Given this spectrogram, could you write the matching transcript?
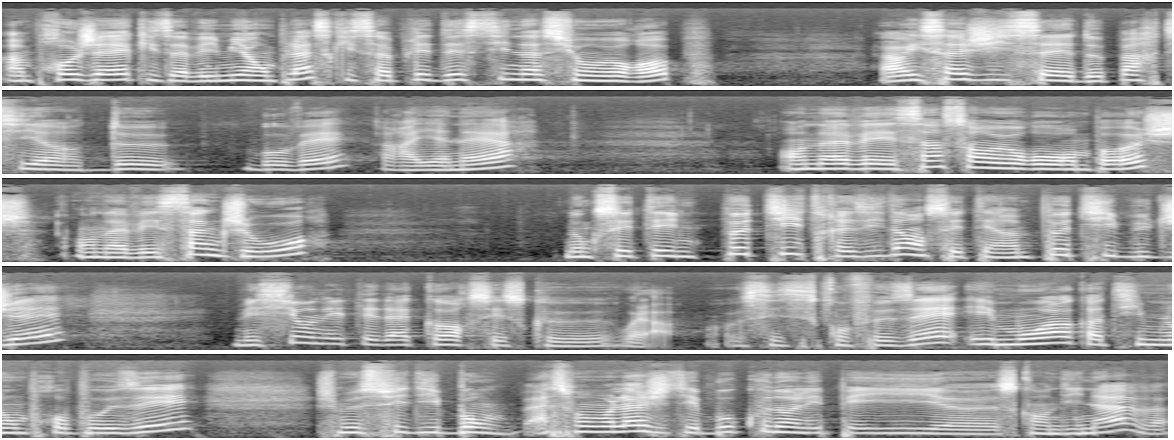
un projet qu'ils avaient mis en place qui s'appelait Destination Europe. Alors, il s'agissait de partir de Beauvais, Ryanair. On avait 500 euros en poche, on avait 5 jours donc c'était une petite résidence, c'était un petit budget. Mais si on était d'accord, c'est ce que voilà, c'est ce qu'on faisait. Et moi, quand ils me l'ont proposé, je me suis dit bon, à ce moment-là, j'étais beaucoup dans les pays euh, scandinaves.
